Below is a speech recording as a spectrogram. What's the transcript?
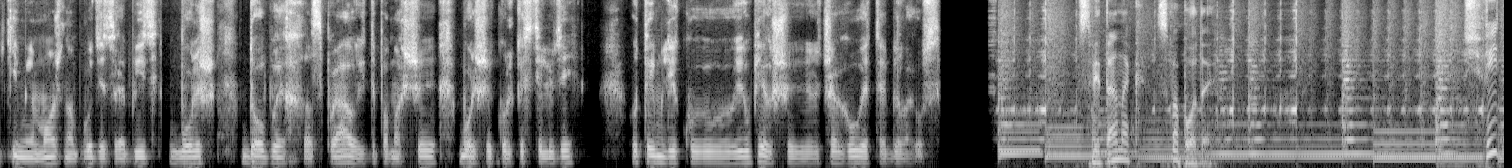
якімі можна будзе зрабіць больш добрых спраў і дапамагчы большай колькасці людзей у тым ліку і ў першую чаргу это беларус світанак свабоды. Світ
